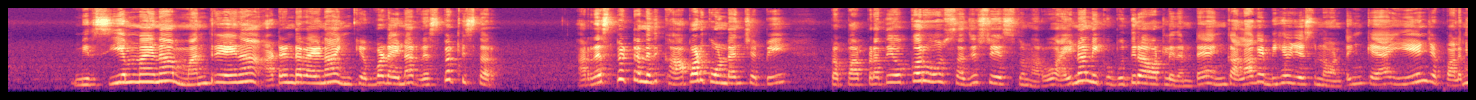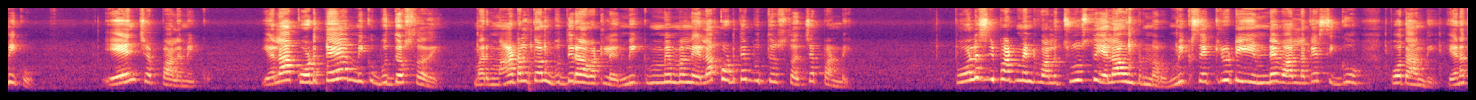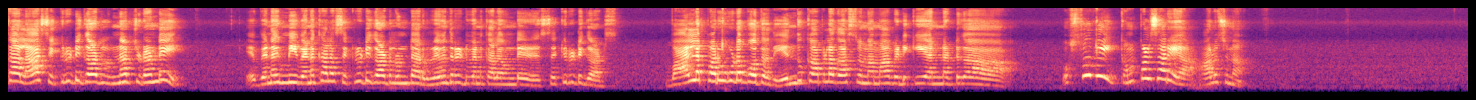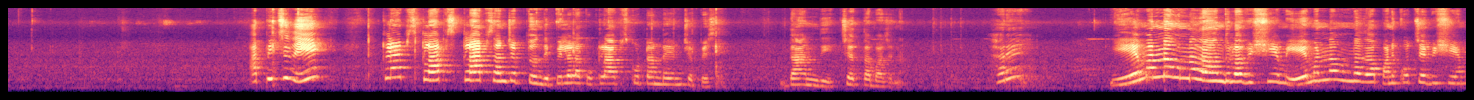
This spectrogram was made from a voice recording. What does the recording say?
మీరు సీఎం అయినా మంత్రి అయినా అటెండర్ అయినా ఇంకెవ్వడైనా రెస్పెక్ట్ ఇస్తారు. ఆ రెస్పెక్ట్ అనేది కాపాడుకోండి అని చెప్పి ప్రతి ఒక్కరూ సజెస్ట్ చేస్తున్నారు. అయినా నీకు బుద్ధి రావట్లేదంటే ఇంకా అలాగే బిహేవ్ చేస్తున్నావు అంటే ఇంకా ఏం చెప్పాలి మీకు? ఏం చెప్పాలి మీకు? ఎలా కొడితే మీకు బుద్ధి వస్తుంది? మరి మాటలతో బుద్ధి రావట్లేదు. మీకు మిమ్మల్ని ఎలా కొడితే బుద్ధి వస్తుంది చెప్పండి. పోలీస్ డిపార్ట్మెంట్ వాళ్ళు చూస్తూ ఎలా ఉంటున్నారు? మీకు సెక్యూరిటీ ఉండే వాళ్ళకే సిగ్గు పోతుంది. వెనకాల సెక్యూరిటీ గార్డులు ఉన్నారు చూడండి. వెన మీ వెనకాల సెక్యూరిటీ గార్డులు ఉంటారు. రేవంత్ రెడ్డి వెనకాల ఉండే సెక్యూరిటీ గార్డ్స్. వాళ్ళ పరువు కూడా పోతుంది. ఎందుకు కాపలా కాస్తున్నామా వీడికి? అన్నట్టుగా వస్తుంది కంపల్సరీ ఆలోచన. ఆ పిచ్చిది క్లాప్స్ క్లాప్స్ క్లాప్స్ అని చెప్తుంది. పిల్లలకు క్లాప్స్ కుట్టండి అని చెప్పేసి. దాంది చెత్త భజన. అరే ఏమన్నా ఉన్నదా అందులో విషయం? ఏమన్నా ఉన్నదా? పనికొచ్చే విషయం?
